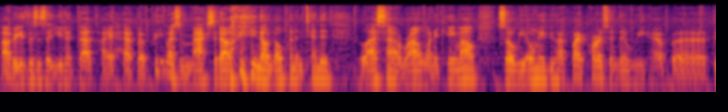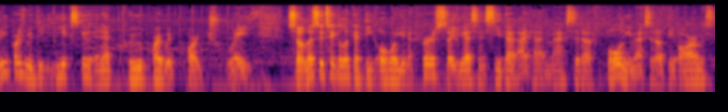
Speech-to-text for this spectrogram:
uh, because this is a unit that I have uh, pretty much maxed it out, you know, no pun intended, last time around when it came out. So we only do have five parts and then we have uh, three parts with the EX skill and then two part with part trait. So let's do take a look at the overall unit first. So you guys can see that I had maxed it out, fully maxed it out the arms,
